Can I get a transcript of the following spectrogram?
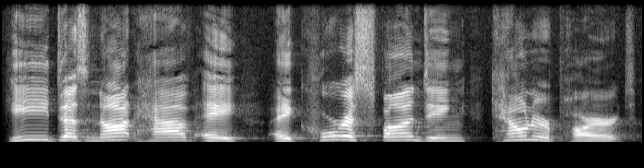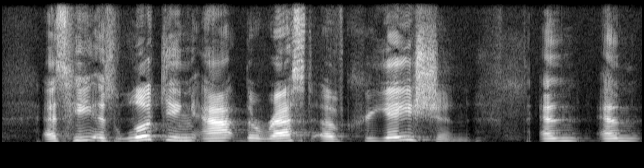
He does not have a a corresponding counterpart as he is looking at the rest of creation. And, and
